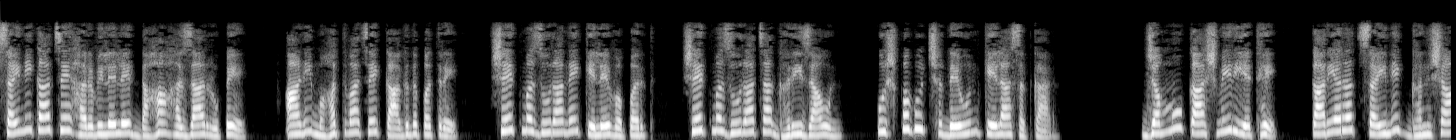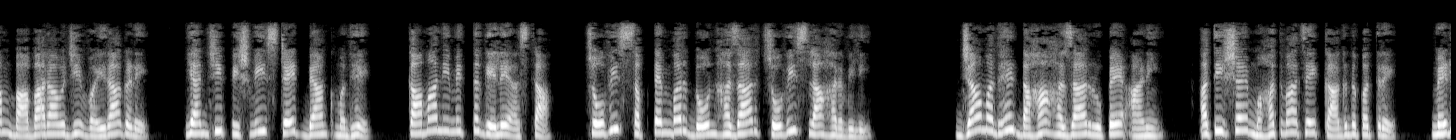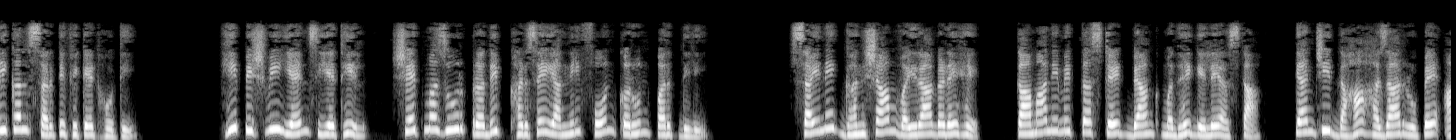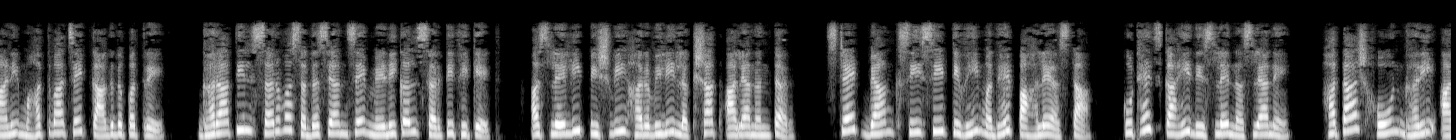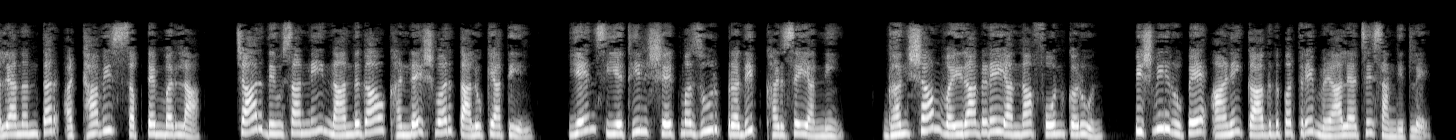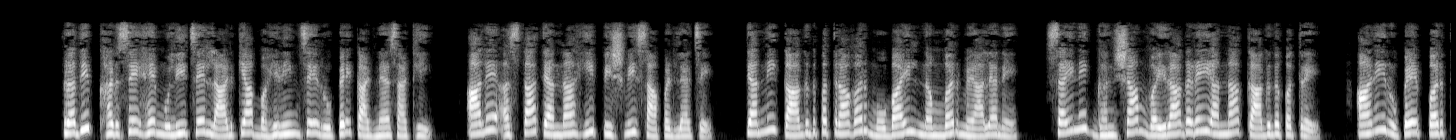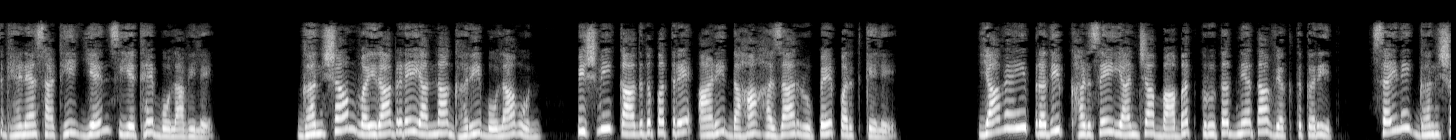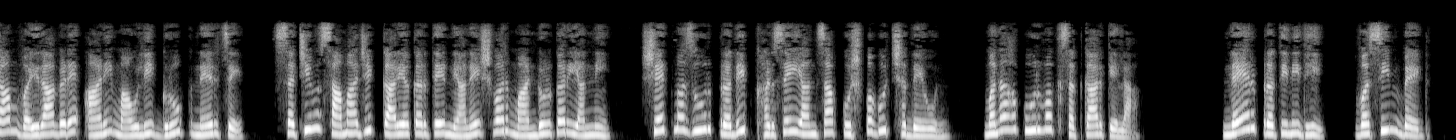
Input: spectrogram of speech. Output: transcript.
सैनिकाचे हरविलेले दहा हजार रुपये आणि महत्त्वाचे कागदपत्रे शेतमजुराने केले वपर्त शेतमजुराचा घरी जाऊन पुष्पगुच्छ देऊन केला सत्कार. जम्मू काश्मीर येथे कार्यरत सैनिक घनश्याम बाबारावजी वैरागडे यांची पिशवी स्टेट बँकमध्ये कामानिमित्त गेले असता चोवीस सप्टेंबर दोन हजार चोवीसला हरविली. ज्यामध्ये दहा हजार रुपये आणि अतिशय महत्त्वाचे कागदपत्रे मेडिकल सर्टिफिकेट होती. ही पिशवी येन्स येथील शेतमजूर प्रदीप खडसे यांनी फोन करून परत दिली. सैनिक घनश्याम वैरागडे हे कामानिमित्त स्टेट बँकमध्ये गेले असता त्यांची दहा हजार रुपये आणि महत्त्वाचे कागदपत्रे घरातील सर्व सदस्यांचे मेडिकल सर्टिफिकेट असलेली पिशवी हरविली लक्षात आल्यानंतर स्टेट बँक सीसीटीव्ही मध्ये पाहिले असता कुठेच काही दिसले नसल्याने हताश होऊन घरी आल्यानंतर अठ्ठावीस सप्टेंबरला चार दिवसांनी नांदगाव खंडेश्वर तालुक्यातील येन्स येथील शेतमजूर प्रदीप खडसे यांनी घनश्याम वैरागडे यांना फोन करून पिशवी रुपे आणि कागदपत्रे मिळाल्याचे सांगितले. प्रदीप खडसे हे मुलीचे लाडक्या बहिणींचे रुपे काढण्यासाठी आले असता त्यांना ही पिशवी सापडल्याचे. त्यांनी कागदपत्रावर मोबाईल नंबर मिळाल्याने सैनिक घनश्याम वैरागडे यांना कागदपत्रे आणि रुपये परत घेण्यासाठी येन्स येथे बोलाविले. घनश्याम वैरागडे यांना घरी बोलावून पिशवी कागदपत्रे आणि दहा हजार रुपये परत केले. यावेळी प्रदीप खडसे यांच्या बाबत कृतज्ञता व्यक्त करीत सैनिक घनश्याम वैरागडे आणि माऊली ग्रुप नेरचे सचिव सामाजिक कार्यकर्ते ज्ञानेश्वर मांडुळकर यांनी शेतमजूर प्रदीप खडसे यांचा पुष्पगुच्छ देऊन मनःपूर्वक सत्कार केला. नेर प्रतिनिधी Wasim Baig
